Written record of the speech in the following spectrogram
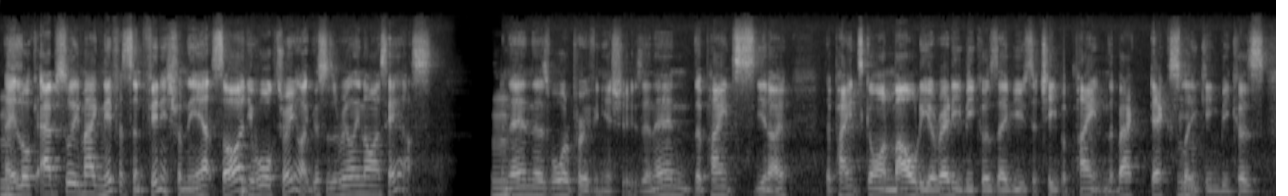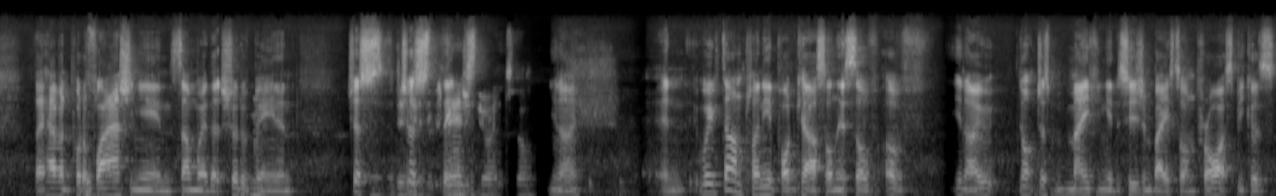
they Mm. look absolutely magnificent finish from the outside. You walk through, you're like, this is a really nice house. Mm. And then there's waterproofing issues. And then the paint's, you know, the paint's gone moldy already because they've used a cheaper paint and the back deck's Mm. leaking because they haven't put a flashing in somewhere that should have Mm. been. And just, It is just things joint, so. you know, and we've done plenty of podcasts on this of, of you know, not just making a decision based on price because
